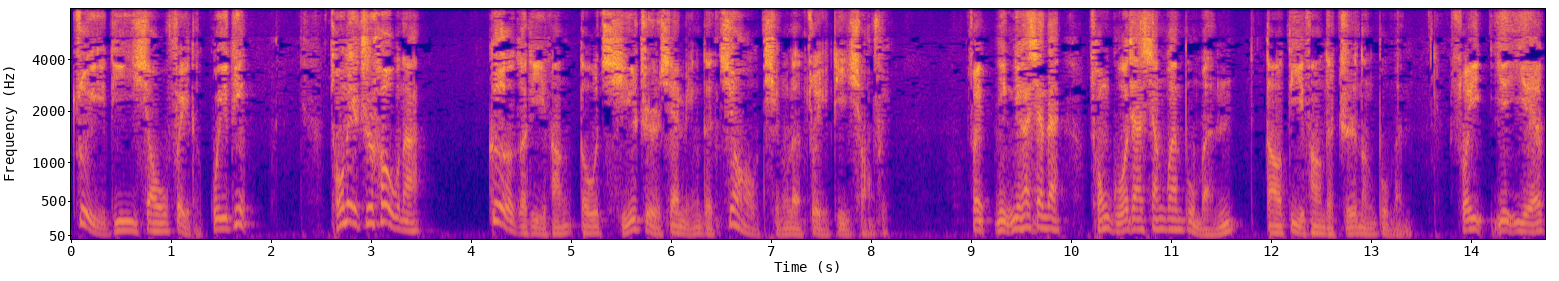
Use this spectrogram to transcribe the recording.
最低消费的规定。从那之后呢？各个地方都旗帜鲜明的叫停了最低消费，所以你你看现在从国家相关部门到地方的职能部门，所以也也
